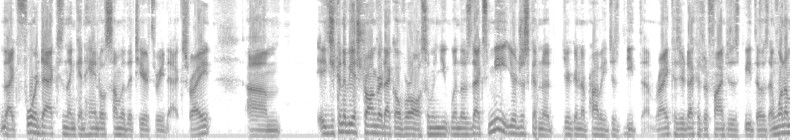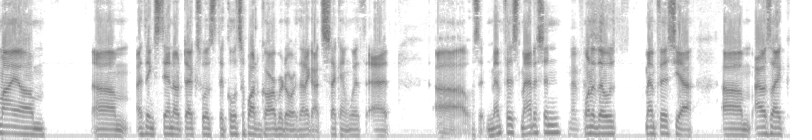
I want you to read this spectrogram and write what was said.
like four decks and then can handle some of the tier three decks, right? Um, it's going to be a stronger deck overall. So when you when those decks meet, you're just gonna you're gonna probably just beat them, right? Because your deck is refined to just beat those. And one of my um um I think standout decks was the Golisopod Garbodor that I got second with at uh was it Memphis Madison Memphis. one of those Memphis, yeah. um, I was like,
